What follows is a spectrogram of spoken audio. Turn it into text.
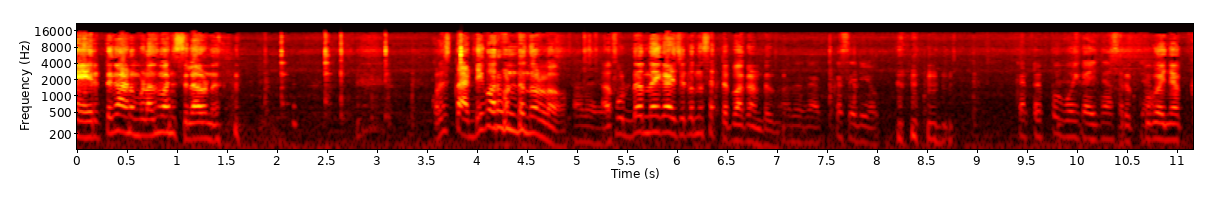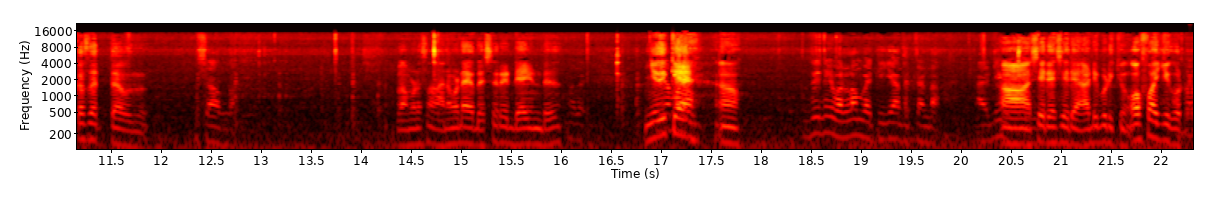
നേരിട്ട് കാണുമ്പോഴത് മനസ്സിലാവണ്. കുറച്ച് തടി കുറവുണ്ടെന്നുള്ളോ? ആ ഫുഡ് ഒന്നേ കഴിച്ചിട്ടൊന്ന് സെറ്റപ്പ് ആക്കണ്ട് ഒക്കെ ട്രിപ്പ് പോയി കഴിഞ്ഞാൽ ട്രിപ്പ് കഴിഞ്ഞൊക്കെ സെറ്റ് ആവുന്നു. അപ്പൊ നമ്മുടെ സാധനം ഇവിടെ ഏകദേശം റെഡി ആയിട്ടുണ്ട് ഇനി ആ. ഇതിന് വെള്ളം പറ്റിക്കാൻ നിൽക്കണ്ട ആ ശരിയാ ശരിയാ. അടി പിടിക്കും. ഓഫ് ആക്കിക്കോട്ടെ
